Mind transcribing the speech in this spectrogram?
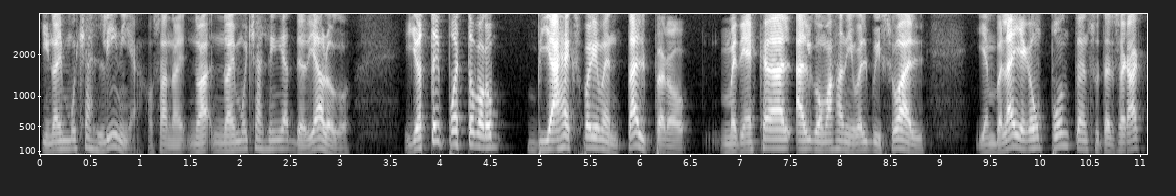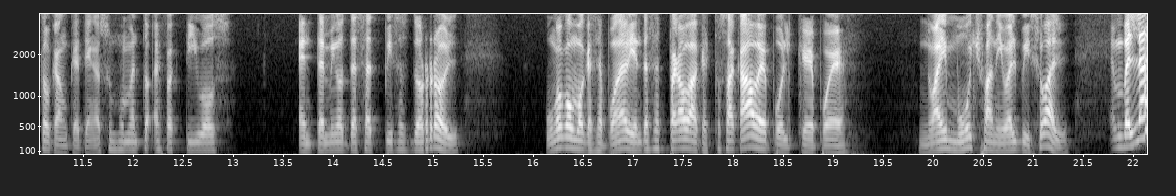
y no hay muchas líneas. O sea, no hay, no hay muchas líneas de diálogo. Y yo estoy puesto por un viaje experimental, pero me tienes que dar algo más a nivel visual. Y en verdad llega un punto en su tercer acto que aunque tiene sus momentos efectivos en términos de set pieces de horror, uno como que se pone bien desesperado a que esto se acabe porque pues no hay mucho a nivel visual. En verdad,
